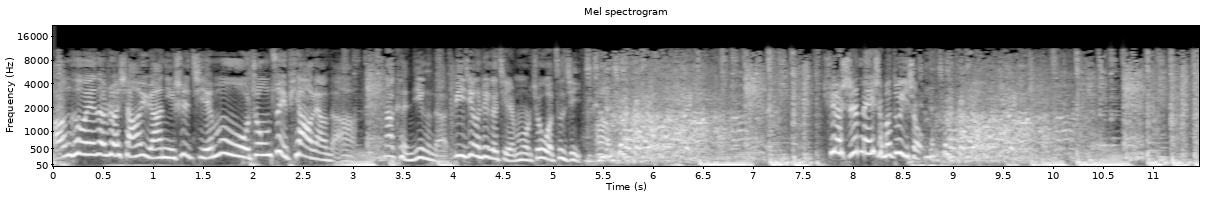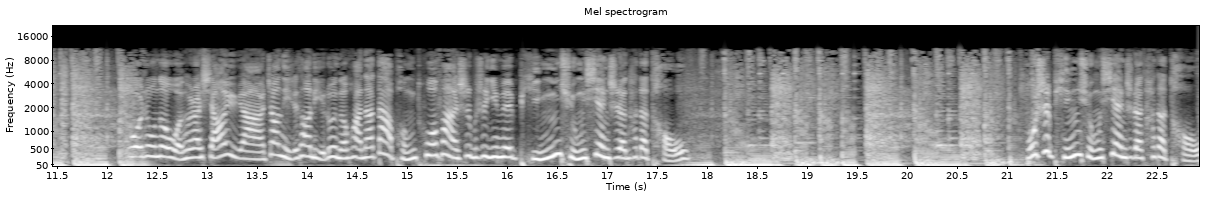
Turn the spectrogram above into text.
昂科威他说：“小雨啊，你是节目中最漂亮的啊，那肯定的，毕竟这个节目就我自己啊，确实没什么对手。”锅中的我，他说：“小雨啊，照你这套理论的话，那大鹏脱发是不是因为贫穷限制了他的头？不是贫穷限制了他的头，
